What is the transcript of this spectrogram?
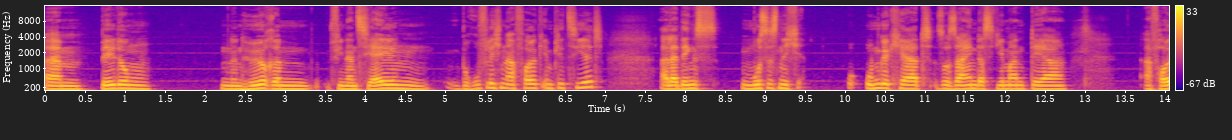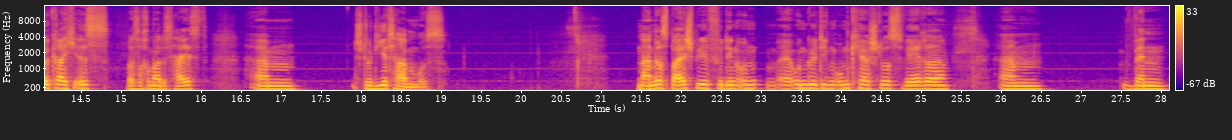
ähm, Bildung einen höheren finanziellen, beruflichen Erfolg impliziert. Allerdings muss es nicht umgekehrt so sein, dass jemand, der erfolgreich ist, was auch immer das heißt, ähm, studiert haben muss. Ein anderes Beispiel für den un äh, ungültigen Umkehrschluss wäre, ähm, wenn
